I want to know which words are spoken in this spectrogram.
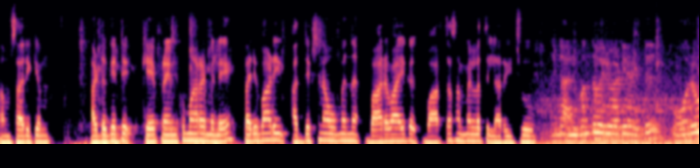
സംസാരിക്കും. Advocate K Premkumar M L A പരിപാടിയിൽ അധ്യക്ഷനാവുമെന്ന് ഭാരവാഹികൾ വാർത്താ സമ്മേളനത്തിൽ അറിയിച്ചു. അതിന്റെ അനുബന്ധ പരിപാടിയായിട്ട് ഓരോ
